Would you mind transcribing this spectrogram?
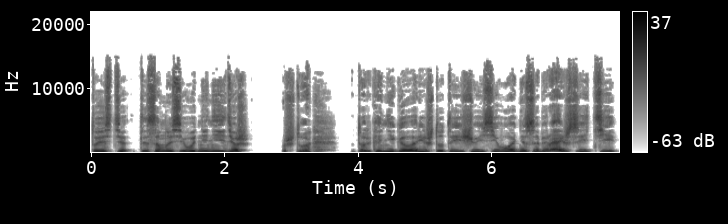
то есть ты со мной сегодня не идешь? Что? Только не говори, что ты еще и сегодня собираешься идти!»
